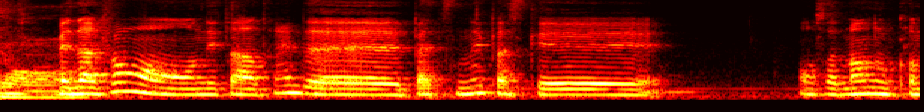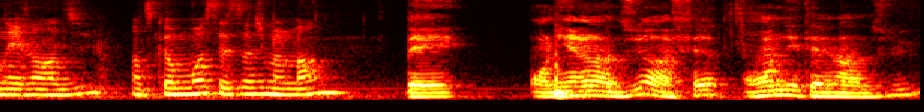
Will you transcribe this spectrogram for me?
on, on- Mais dans le fond, on est en train de patiner parce que on se demande où qu'on est rendu. En tout cas, moi, c'est ça que je me demande. Ben, on est rendu, en fait, on était rendu,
